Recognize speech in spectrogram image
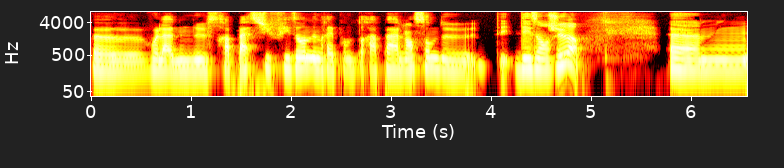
voilà, ne sera pas suffisante, ne répondra pas à l'ensemble des enjeux. Euh,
